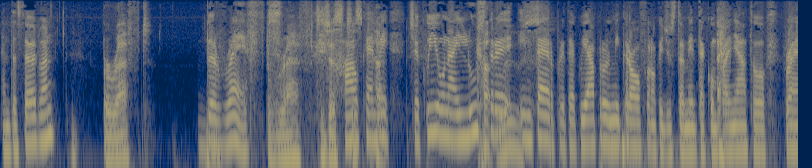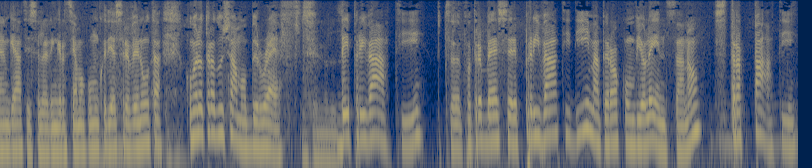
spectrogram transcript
and the third one? Bereft. Bereft. Bereft. Just, How just we? C'è qui una illustre interprete, qui apro il microfono che giustamente ha accompagnato Ryan Gatti, se la ringraziamo comunque di essere venuta. Come lo traduciamo bereft? Deprivati? Potrebbe essere privati di, ma però con violenza, no? Strappati.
